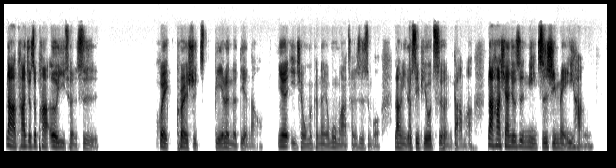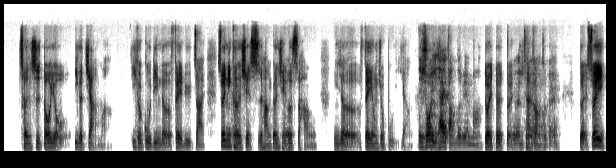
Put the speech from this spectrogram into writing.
那他就是怕恶意程式会 crash 别人的电脑，因为以前我们可能有木马程式什么让你的 CPU 吃很大嘛，那它现在就是你执行每一行程式都有一个价码，一个固定的费率在，所以你可能写十行跟写二十行，你的费用就不一样。你说以太坊这边吗？对对对，以太坊这这个边。对，所以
